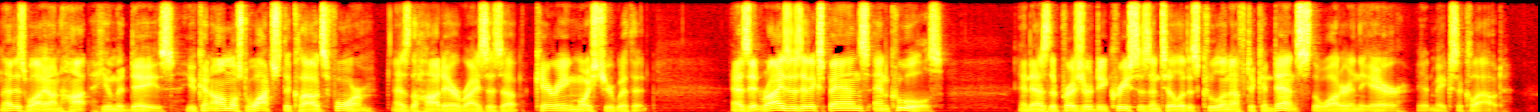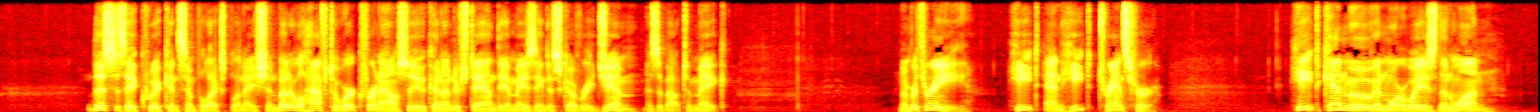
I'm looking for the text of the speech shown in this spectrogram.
That is why on hot, humid days, you can almost watch the clouds form as the hot air rises up, carrying moisture with it. As it rises, it expands and cools. And as the pressure decreases until it is cool enough to condense the water in the air, it makes a cloud. This is a quick and simple explanation, but it will have to work for now so you can understand the amazing discovery Jim is about to make. Number three, heat and heat transfer. Heat can move in more ways than one.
